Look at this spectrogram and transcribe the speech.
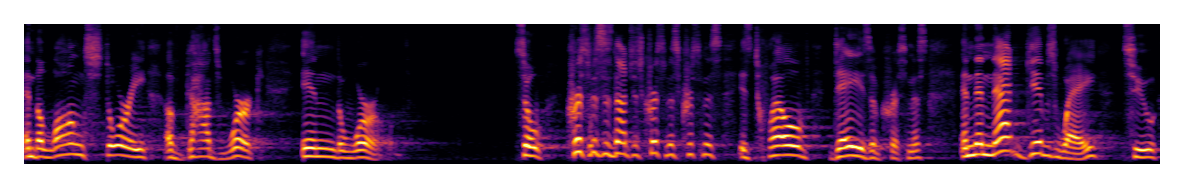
and the long story of God's work in the world. So, Christmas is not just Christmas, Christmas is 12 days of Christmas. And then that gives way to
